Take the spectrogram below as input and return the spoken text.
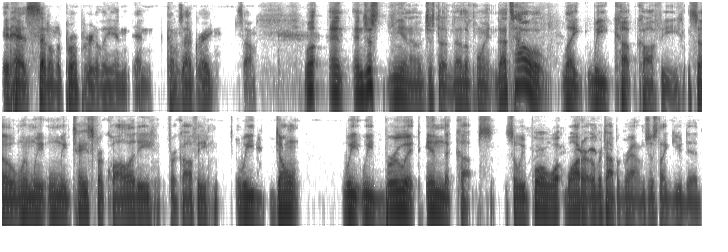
it has settled appropriately and and comes out great. So Well, and and just you know, just another point. That's how like we cup coffee. So when we when we taste for quality for coffee, we don't we we brew it in the cups. So we pour wa- water over top of grounds, just like you did,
